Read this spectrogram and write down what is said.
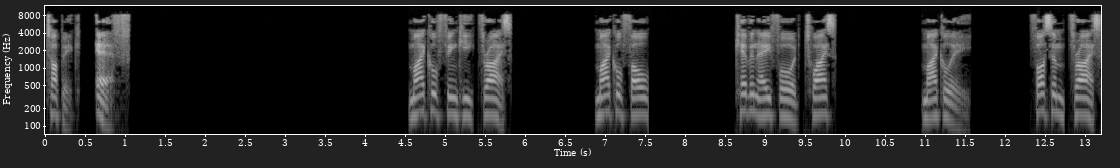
Topic F. Michael Fincke thrice. Michael Foale. Kevin A. Ford twice. Michael E. Fossum thrice.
